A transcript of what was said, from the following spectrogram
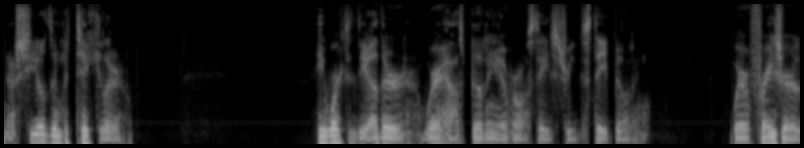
Now Shields in particular, he worked at the other warehouse building over on State Street, the State Building, where Frazier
